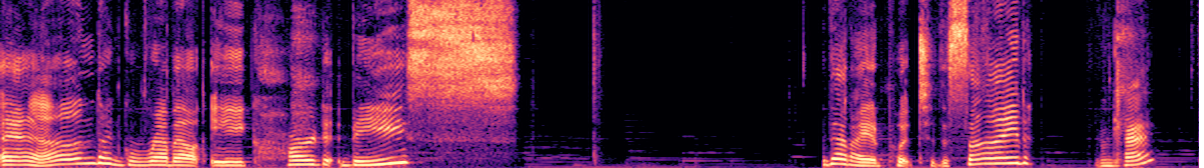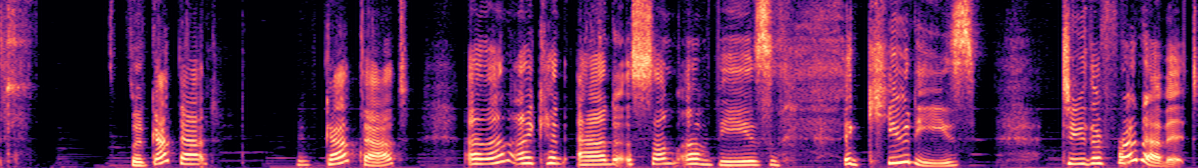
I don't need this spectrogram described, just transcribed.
And grab out a card base that I had put to the side. Okay. So I've got that. We've got that. And then I can add some of these cuties to the front of it.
